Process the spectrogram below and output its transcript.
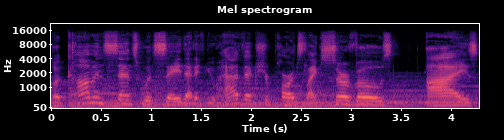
but common sense would say that if you have extra parts like servos, eyes,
